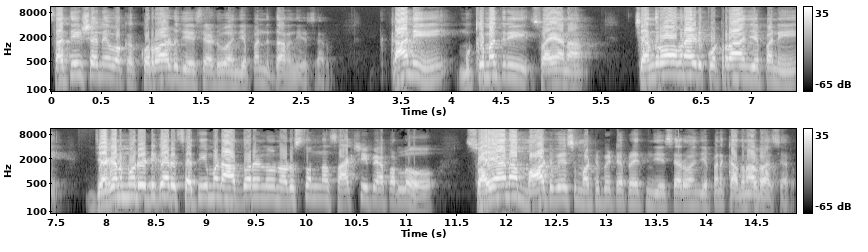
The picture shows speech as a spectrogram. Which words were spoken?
సతీష్ అనే ఒక కుర్రాడు చేశాడు అని చెప్పని నిర్ధారణ చేశారు. కానీ ముఖ్యమంత్రి స్వయాన చంద్రబాబు నాయుడు కుట్ర అని చెప్పని జగన్మోహన్ రెడ్డి గారి సతీమణి ఆధ్వర్యంలో నడుస్తున్న సాక్షి పేపర్లో స్వయాన మాటు వేసి మట్టు పెట్టే ప్రయత్నం చేశారు అని చెప్పని కథనాలు రాశారు.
